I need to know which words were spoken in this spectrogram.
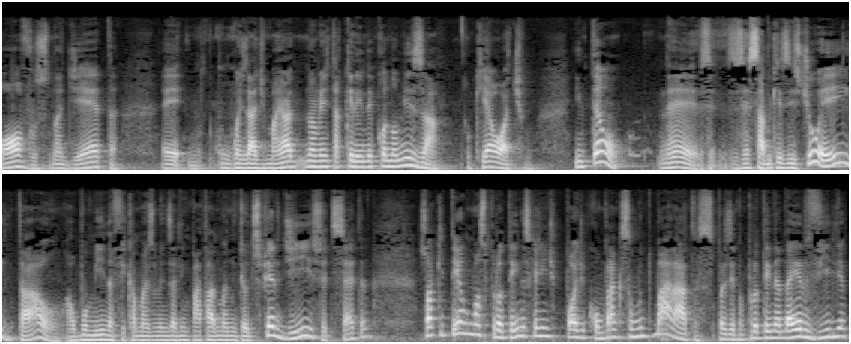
ovos na dieta é, com quantidade maior, normalmente está querendo economizar, o que é ótimo. Então, né, você sabe que existe o whey tal, a albumina fica mais ou menos ali empatada, mas não tem o desperdício, etc. Só que tem algumas proteínas que a gente pode comprar que são muito baratas. Por exemplo, a proteína da ervilha,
